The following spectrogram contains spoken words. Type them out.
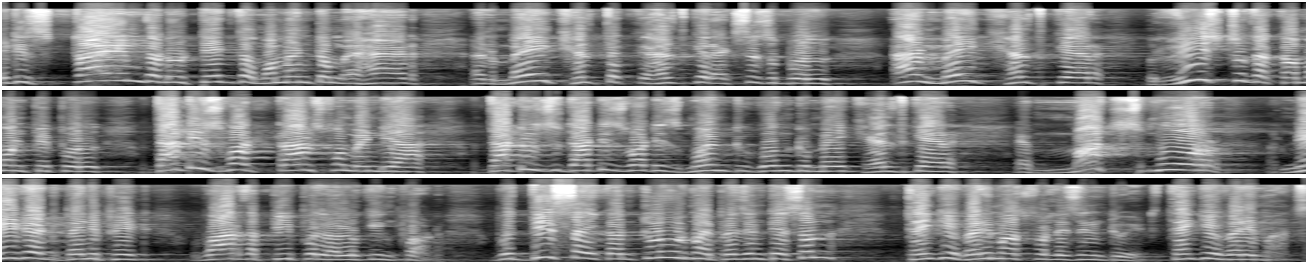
It is time that we take the momentum ahead and make health, healthcare accessible and make healthcare reach to the common people. That is what transform India. That is, that is what is going to, going to make healthcare a much more needed benefit what the people are looking for. With this, I conclude my presentation. Thank you very much for listening to it. Thank you very much.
